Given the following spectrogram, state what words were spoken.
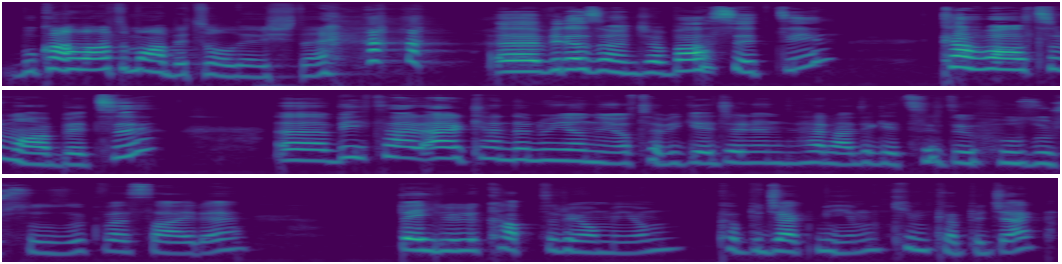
Bu kahvaltı muhabbeti oluyor işte. e, biraz önce bahsettiğin kahvaltı muhabbeti. E, Bihter erkenden uyanıyor tabii gecenin herhalde getirdiği huzursuzluk vesaire. Behlül'ü kaptırıyor muyum? Kapacak mıyım? Kim kapacak?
